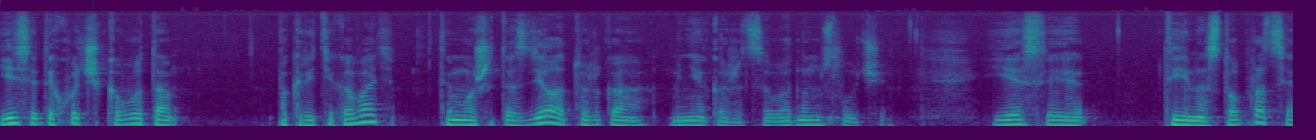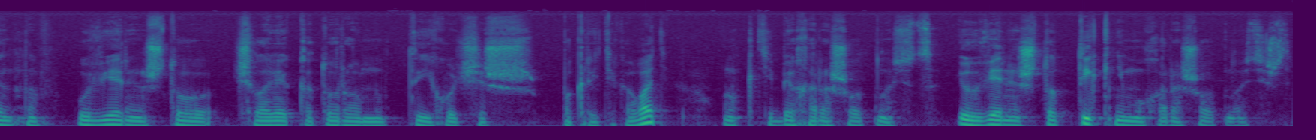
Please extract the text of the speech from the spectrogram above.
Если ты хочешь кого-то покритиковать, ты можешь это сделать только, мне кажется, в одном случае. Если ты на 100% уверен, что человек, которому ты хочешь покритиковать, он к тебе хорошо относится. И уверен, что ты к нему хорошо относишься.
